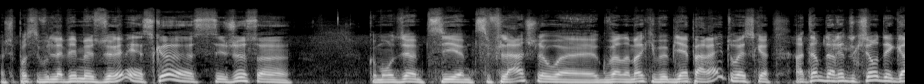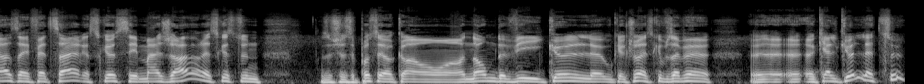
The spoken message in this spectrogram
je sais pas si vous l'avez mesuré, mais est-ce que c'est juste un, comme on dit, un petit, un petit flash là, ou un gouvernement qui veut bien paraître, ou est-ce que, en termes de réduction des gaz à effet de serre, est-ce que c'est majeur, est-ce que c'est une je sais pas, c'est en, nombre de véhicules ou quelque chose. Est-ce que vous avez un, calcul là-dessus?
